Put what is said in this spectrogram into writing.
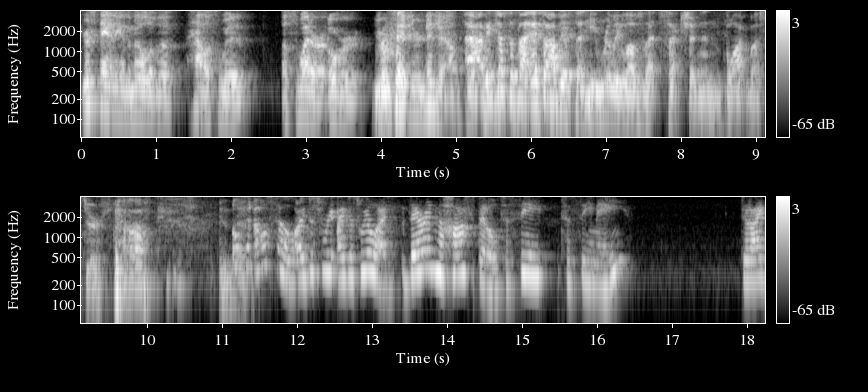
you're standing in the middle of the house with a sweater over your your ninja outfit. I mean, just the fact it's obvious that he really loves that section in Blockbuster. Uh, in Oh, that- but also, I just re- I just realized they're in the hospital to see to see me. Did I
